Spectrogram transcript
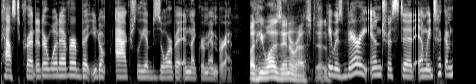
past credit or whatever, but you don't actually absorb it and like remember it. but he was interested. He was very interested, and we took him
